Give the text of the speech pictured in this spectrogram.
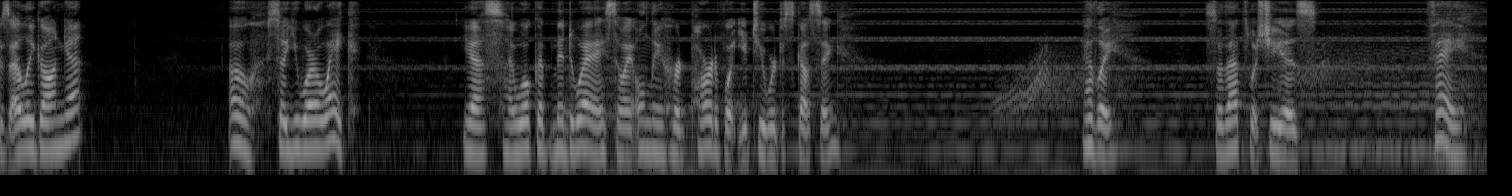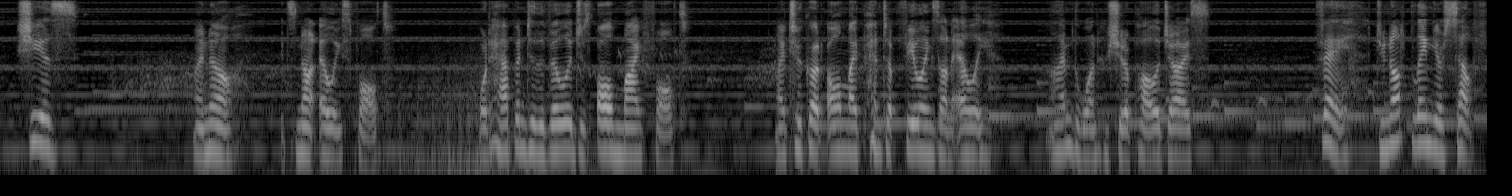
Has Elly gone yet? Oh, so you were awake. Yes, I woke up midway, so I only heard part of what you two were discussing. Elly. So that's what she is. Fei, she is. I know. It's not Elly's fault. What happened to the village is all my fault. I took out all my pent up feelings on Elly. I'm the one who should apologize. Fei, do not blame yourself.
